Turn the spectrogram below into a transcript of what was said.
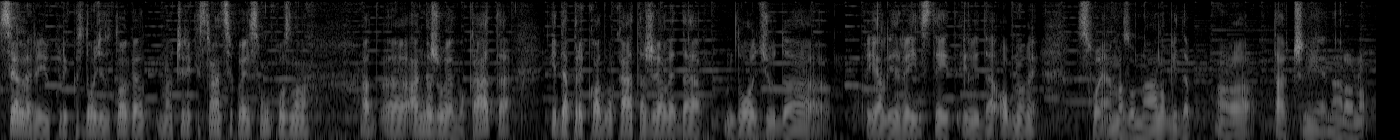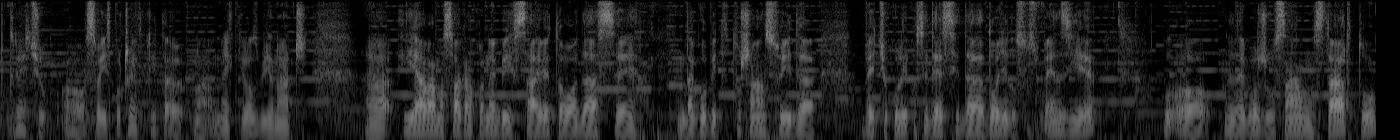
seleri, ukoliko se dođe do toga, znači neke stranice koje sam upoznao, angažuje advokata i da preko advokata žele da dođu da jeli reinstate ili da obnove svoj Amazon nalog i da tačnije naravno kreću sve ispočetka i da, na neki ozbiljan način. ja vama svakako ne bih savjetovao da se da gubite tu šansu i da već ukoliko se desi da dođe do suspenzije, ne daj Bože u samom startu,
